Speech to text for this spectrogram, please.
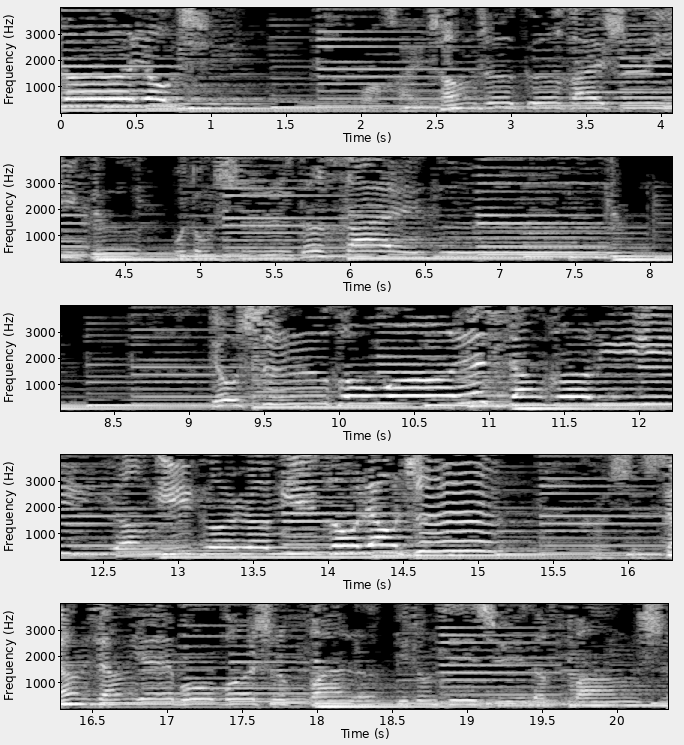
人来了又去。我还唱着歌，还是一个不懂事的孩子。有时候我也想和你一样，一个人一走了之。可是想想也不过是换了一种继续的方式。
